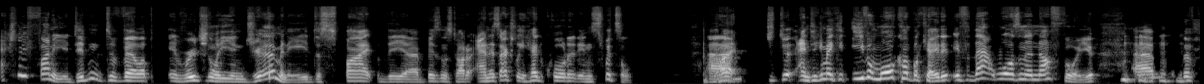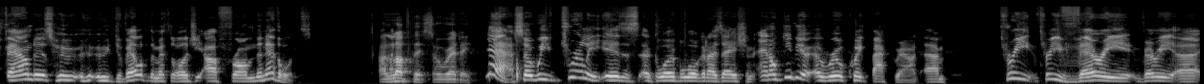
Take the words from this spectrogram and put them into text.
Actually, funny, it didn't develop originally in Germany, despite the uh, business title, and it's actually headquartered in Switzerland. Uh. To, and to make it even more complicated, if that wasn't enough for you, um, the founders who who developed the methodology are from the Netherlands. I love this already. Yeah, so we truly is a global organization, and I'll give you a real quick background. Um, three three very very uh,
